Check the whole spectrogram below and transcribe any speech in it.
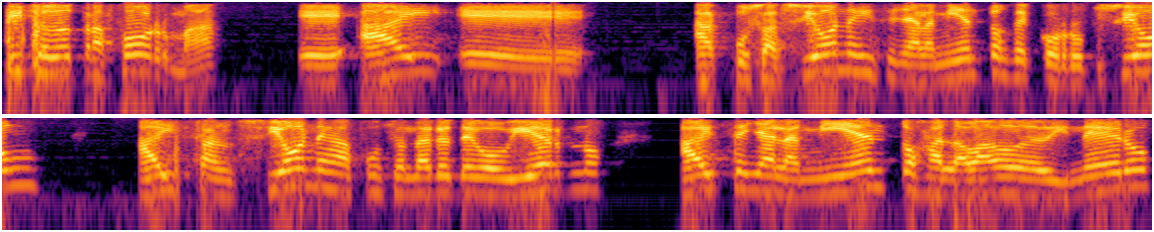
dicho de otra forma, eh, hay acusaciones y señalamientos de corrupción, hay sanciones a funcionarios de gobierno, hay señalamientos al lavado de dinero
